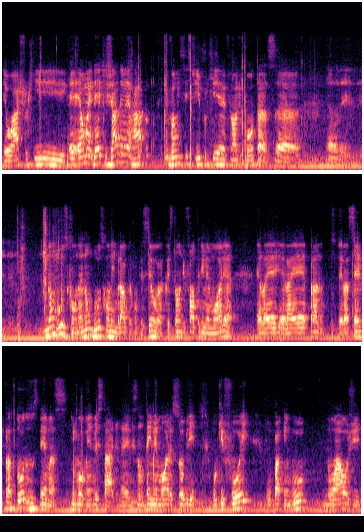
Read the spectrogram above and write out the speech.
eu acho que é, é uma ideia que já deu errado e vão insistir, porque afinal de contas. Uh, uh, não buscam, né? Não buscam lembrar o que aconteceu. A questão de falta de memória ela é, ela é pra, ela serve para todos os temas envolvendo o estádio, né? Eles não têm memória sobre o que foi o Pacaembu no auge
